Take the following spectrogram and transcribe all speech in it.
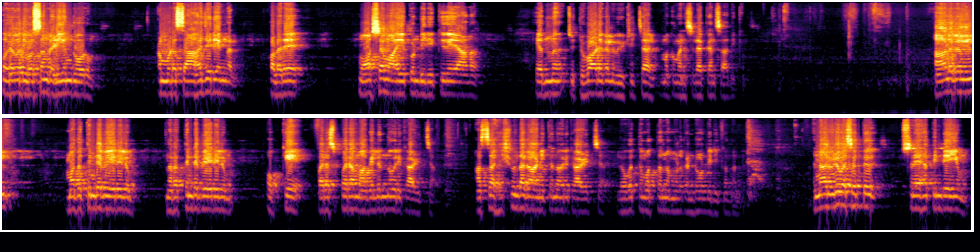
ഓരോ ദിവസം കഴിയും തോറും നമ്മുടെ സാഹചര്യങ്ങൾ വളരെ മോശമായിക്കൊണ്ടിരിക്കുകയാണ് എന്ന് ചുറ്റുപാടുകൾ വീക്ഷിച്ചാൽ നമുക്ക് മനസ്സിലാക്കാൻ സാധിക്കും. ആളുകൾ മതത്തിന്റെ പേരിലും നിറത്തിന്റെ പേരിലും ഒക്കെ പരസ്പരം അകലുന്ന ഒരു കാഴ്ച അസഹിഷ്ണുത കാണിക്കുന്ന ഒരു കാഴ്ച ലോകത്ത് മൊത്തം നമ്മൾ കണ്ടുകൊണ്ടിരിക്കുന്നുണ്ട്. എന്നാൽ ഒരു വശത്ത് സ്നേഹത്തിന്റെയും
